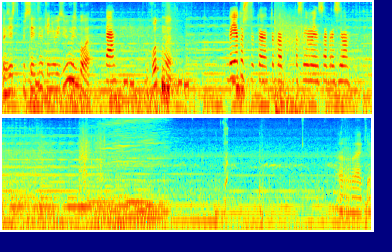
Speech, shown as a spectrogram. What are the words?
Так здесь посерединке неуязвимость была? Да. Вот мы. Да я тоже что-то только в последний момент сообразила. Раки.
